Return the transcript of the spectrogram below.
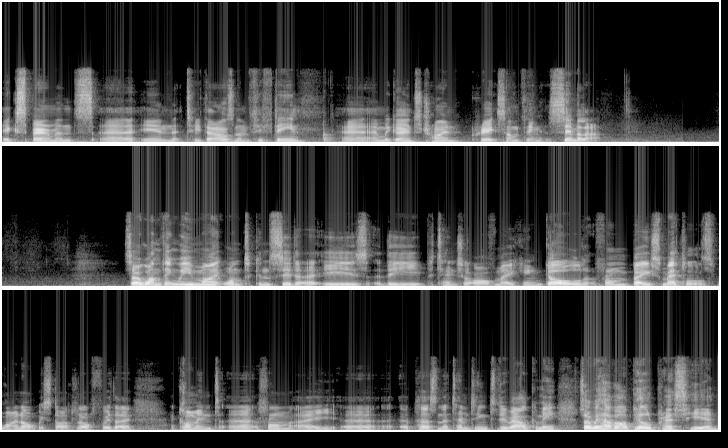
experiments uh, in 2015. Uh, and we're going to try and create something similar. So one thing we might want to consider is the potential of making gold from base metals. Why not? We started off with a, a comment uh, from a, uh, a, person attempting to do alchemy. So we have our pill press here.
